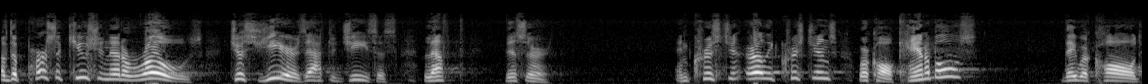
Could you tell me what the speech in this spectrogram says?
of the persecution that arose just years after Jesus left this earth. And Christian, early Christians were called cannibals. They were called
